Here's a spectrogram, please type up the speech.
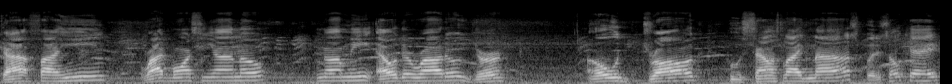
God Fahim, Roc Marciano, you know what I mean? El Dorado, your old drog who sounds like Nas, but it's okay.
